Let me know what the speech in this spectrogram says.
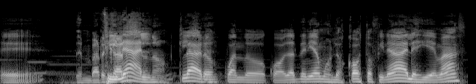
eh, de embarcarse, final, ¿no? claro, Sí. cuando, cuando ya teníamos los costos finales y demás,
